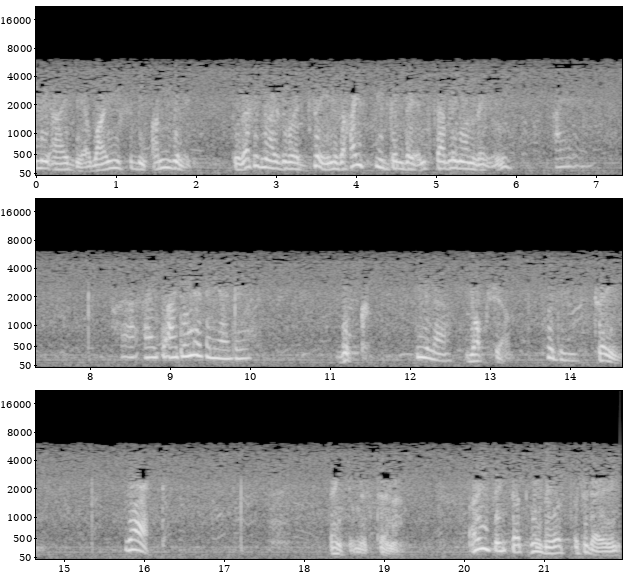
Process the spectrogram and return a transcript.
any idea why you should be unwilling to recognize the word train as a high-speed conveyance traveling on rails? I, I, I, I don't have any idea. Book, Dealer. Yorkshire, Pudding. train. Wreck. Thank you, Miss Turner. I think that will do it for today.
